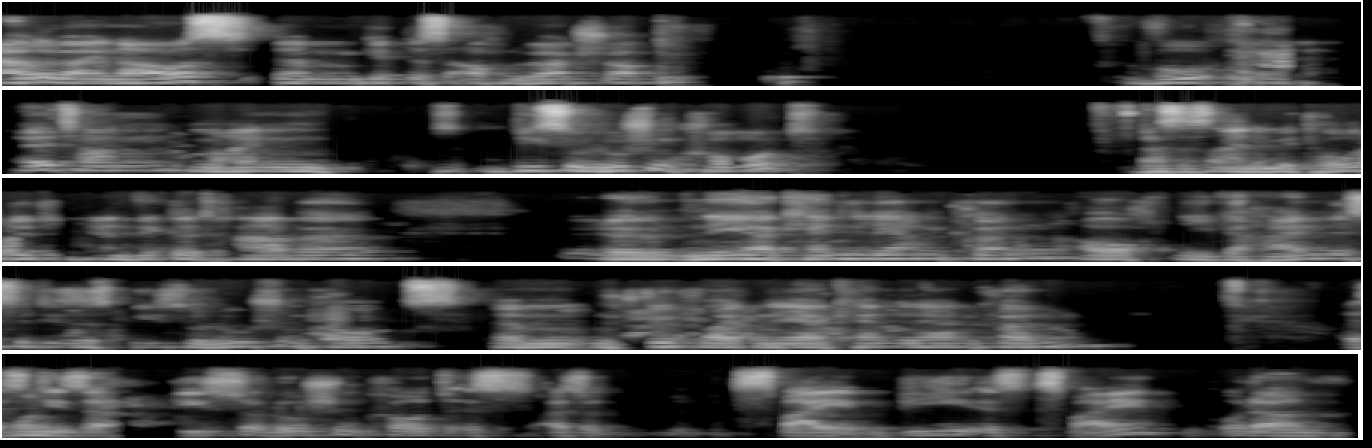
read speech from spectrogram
Darüber hinaus ähm, gibt es auch einen Workshop, wo Eltern meinen B-Solution Code, das ist eine Methode, die ich entwickelt habe, äh, näher kennenlernen können, auch die Geheimnisse dieses B-Solution Codes ähm, ein Stück weit näher kennenlernen können. Also dieser B-Solution Code ist also zwei. B ist zwei oder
